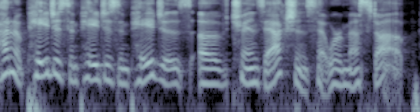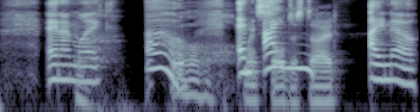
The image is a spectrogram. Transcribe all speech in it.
I don't know, pages and pages and pages of transactions that were messed up. And I'm like, oh. oh. and My soul I just died. I know.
